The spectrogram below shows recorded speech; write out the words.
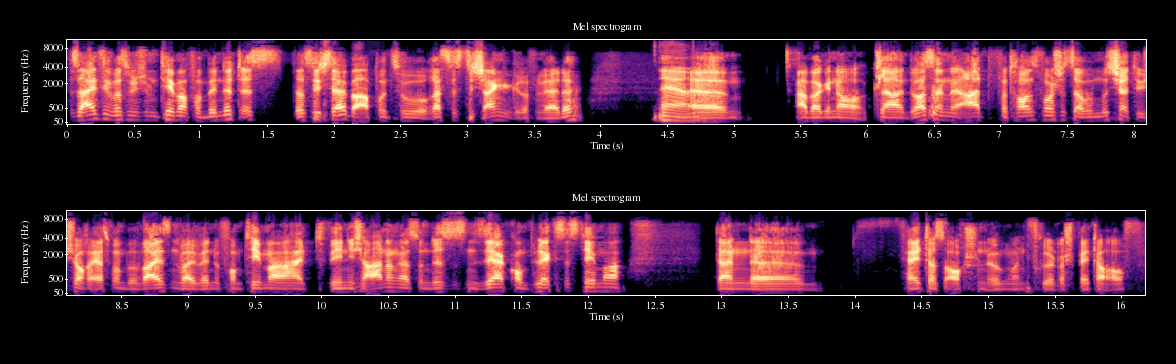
das Einzige, was mich mit dem Thema verbindet, ist, dass ich selber ab und zu rassistisch angegriffen werde. Ja. Ähm, aber genau, klar, du hast eine Art Vertrauensvorschuss, aber musst dich natürlich auch erstmal beweisen, weil wenn du vom Thema halt wenig Ahnung hast und das ist ein sehr komplexes Thema, dann äh, fällt das auch schon irgendwann früher oder später auf.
